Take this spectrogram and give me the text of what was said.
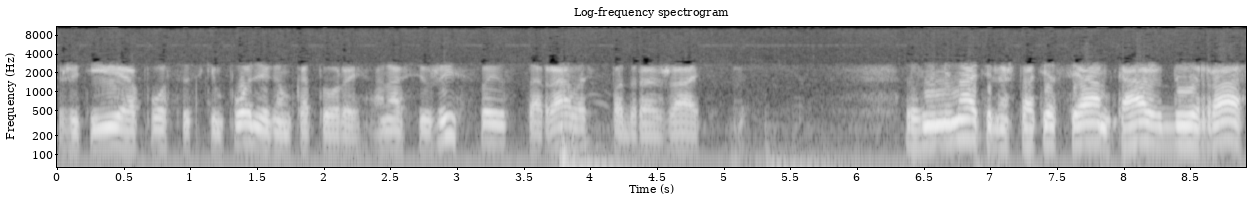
житию и апостольским подвигам которой она всю жизнь свою старалась подражать. Знаменательно, что отец Иоанн каждый раз,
